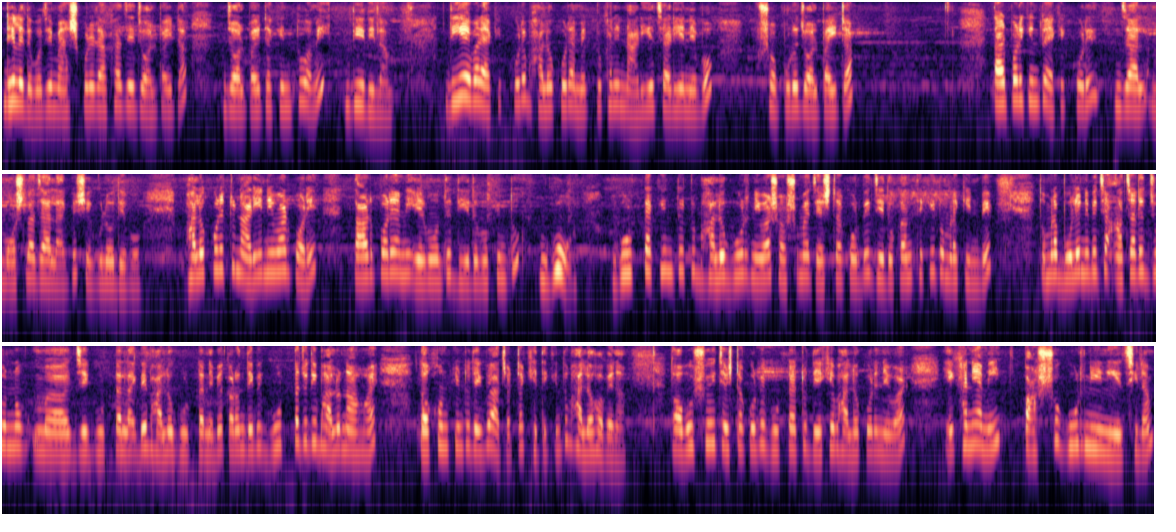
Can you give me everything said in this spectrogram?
ঢেলে দেবো, যে ম্যাশ করে রাখা যে জলপাইটা জলপাইটা কিন্তু আমি দিয়ে দিলাম। দিয়ে এবার এক এক করে ভালো করে আমি একটুখানি নাড়িয়ে চাড়িয়ে নেব সব পুরো জলপাইটা। তারপরে কিন্তু এক এক করে যা মশলা যা লাগবে সেগুলোও দেব। ভালো করে একটু নাড়িয়ে নেওয়ার পরে, তারপরে আমি এর মধ্যে দিয়ে দেবো কিন্তু গুড়। গুড়টা কিন্তু একটু ভালো গুড় নেওয়ার সবসময় চেষ্টা করবে, যে দোকান থেকেই তোমরা কিনবে। তোমরা বলে নেবে যে আচারের জন্য যে গুড়টা লাগবে, ভালো গুড়টা নেবে। কারণ দেখবে গুড়টা যদি ভালো না হয়, তখন কিন্তু দেখবে আচারটা খেতে কিন্তু ভালো হবে না। তো অবশ্যই চেষ্টা করবে গুড়টা একটু দেখে ভালো করে নেওয়ার। এখানে আমি পাঁচশো গুড় নিয়ে নিয়েছিলাম।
